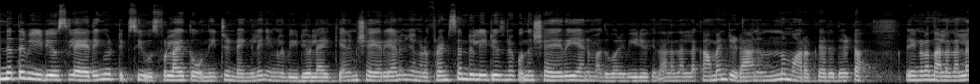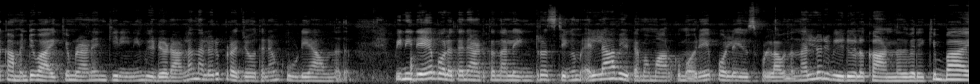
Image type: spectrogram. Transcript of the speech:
ഇന്നത്തെ വീഡിയോസിൽ ഏതെങ്കിലും ടിപ്സ് യൂസ്ഫുള്ളായി തോന്നിയിട്ടുണ്ടെങ്കിൽ നിങ്ങൾ വീഡിയോ ലൈക്ക് ചെയ്യാനും ഷെയർ ചെയ്യാനും ഞങ്ങളുടെ ഫ്രണ്ട്സ് ആൻഡ് റിലേറ്റീവ്സിനൊക്കെ ഒന്ന് ഷെയർ ചെയ്യാനും അതുപോലെ വീഡിയോയ്ക്ക് നല്ല നല്ല കമന്റ് ഇടാനൊന്നും മറക്കരുത് കേട്ടോ. നിങ്ങളുടെ നല്ല നല്ല കമന്റ് വായിക്കുമ്പോഴാണ് എനിക്ക് ഇനിയും വീഡിയോ ഇടാനുള്ള നല്ലൊരു പ്രചോദനം കൂടിയാവുന്നത്. പിന്നെ ഇതേപോലെ തന്നെ അടുത്ത നല്ല ഇൻട്രസ്റ്റിങ്ങും എല്ലാ വീട്ടമ്മമാർക്കും ഒരേപോലെ യൂസ്ഫുള്ളാവുന്ന നല്ലൊരു വീഡിയോയിൽ കാണുന്നത് വരേക്കും. ബൈ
